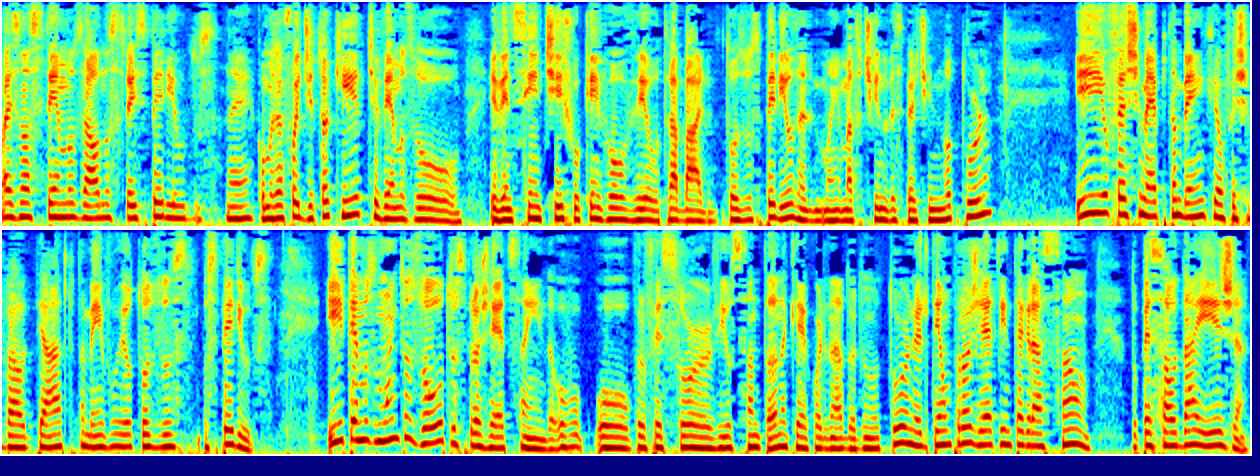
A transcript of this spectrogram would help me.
mas nós temos aula nos três períodos, né? Como já foi dito aqui, tivemos o evento científico que envolveu o trabalho de todos os períodos, né? Matutino, vespertino e noturno. E o FestMap também, que é o Festival de Teatro, também envolveu todos os, os períodos. E temos muitos outros projetos ainda. O, o professor Vil Santana, que é coordenador do noturno, ele tem um projeto de integração do pessoal da EJA,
